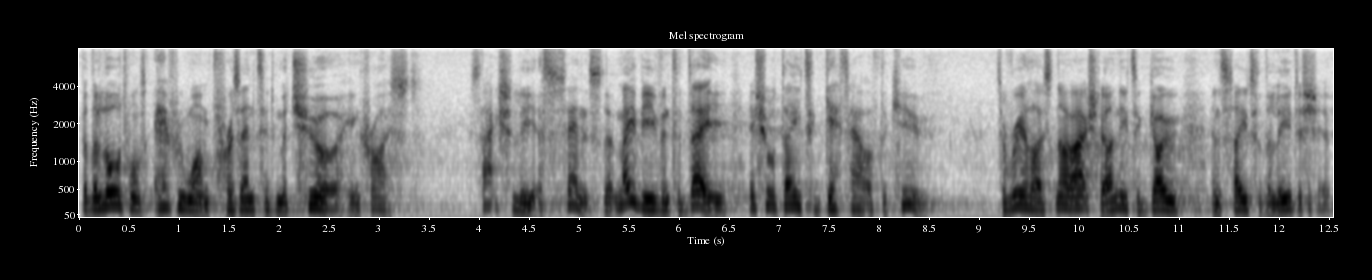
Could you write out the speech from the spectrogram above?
But the Lord wants everyone presented mature in Christ. It's actually a sense that maybe even today, it's your day to get out of the queue to realize, no, actually, I need to go and say to the leadership,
